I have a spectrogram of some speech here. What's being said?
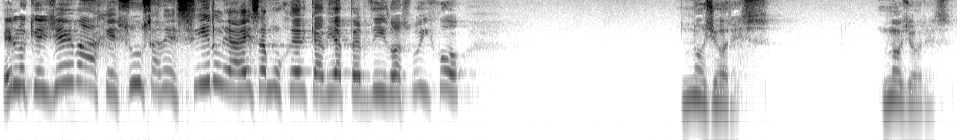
Es lo que lleva a Jesús a decirle a esa mujer que había perdido a su hijo, no llores, no llores.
